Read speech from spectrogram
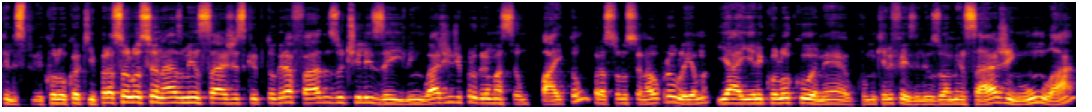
que ele colocou aqui, para solucionar as mensagens criptografadas, utilizei linguagem de programação Python para solucionar o problema. E aí ele colocou, né, como que ele fez? Ele usou a mensagem 1 lá,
